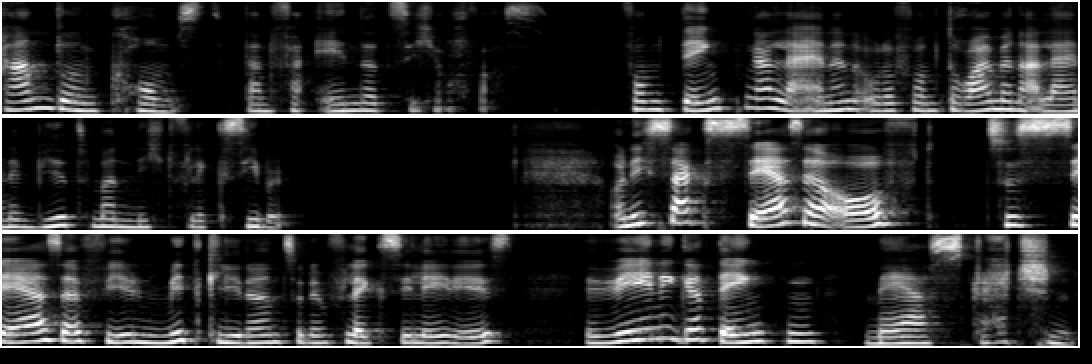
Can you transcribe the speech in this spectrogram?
Handeln kommst, dann verändert sich auch was. Vom Denken alleine oder vom Träumen alleine wird man nicht flexibel. Und ich sage sehr, sehr oft zu sehr, sehr vielen Mitgliedern, zu den Flexi-Ladies, weniger denken, mehr stretchen.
